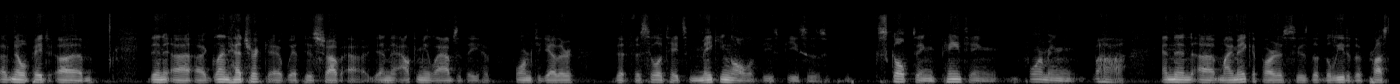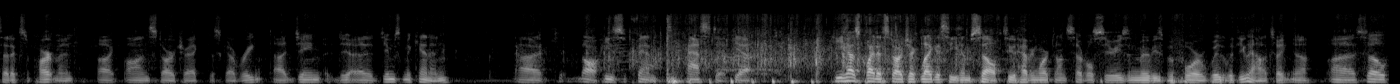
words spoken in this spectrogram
Neville Page, um, then Glenn Hetrick with his shop and the Alchemy Labs that they have formed together that facilitates making all of these pieces, sculpting, painting, forming. Ah. And then uh, my makeup artist, who's the, the, lead of the prosthetics department uh, on Star Trek Discovery, uh, James, uh, James MacKinnon. Uh, oh, he's fantastic, yeah. He has quite a Star Trek legacy himself, too, having worked on several series and movies before with, with you, Alex, right? Yeah. Uh, so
